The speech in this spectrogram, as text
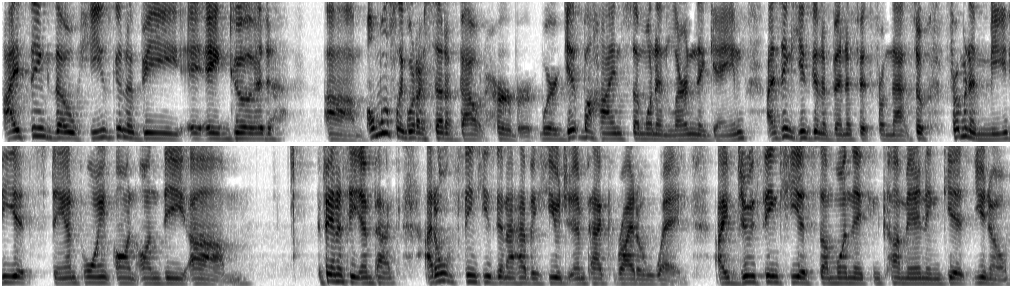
I think though he's going to be a, a good um, almost like what I said about Herbert, where get behind someone and learn the game. I think he's going to benefit from that. So from an immediate standpoint on on the um, fantasy impact, I don't think he's going to have a huge impact right away. I do think he is someone that can come in and get you know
